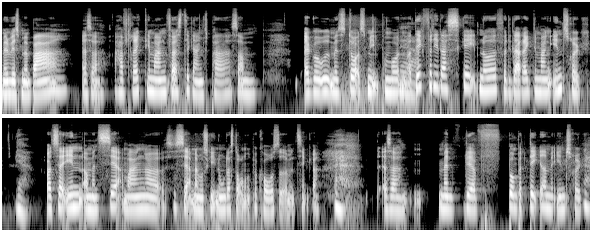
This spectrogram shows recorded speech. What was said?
Men hvis man bare altså, har haft rigtig mange førstegangspar, som er gået ud med et stort smil på munden, Ja. og det er ikke fordi, der er sket noget, fordi der er rigtig mange indtryk Ja. at tage ind, og man ser mange, og så ser man måske nogen, der står nede på korset, og man tænker. Altså, man bliver bombarderet med indtryk, Ja.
